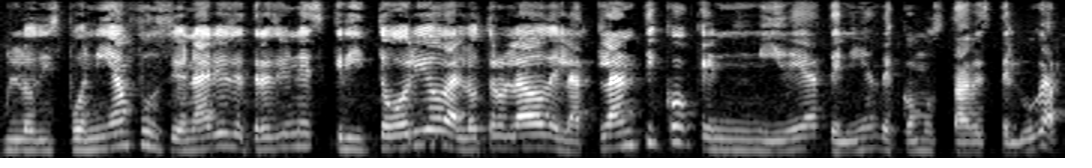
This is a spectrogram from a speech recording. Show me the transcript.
lo, disponían funcionarios detrás de un escritorio al otro lado del Atlántico que ni idea tenían de cómo estaba este lugar.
